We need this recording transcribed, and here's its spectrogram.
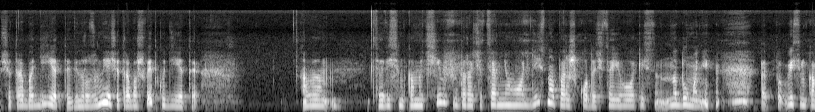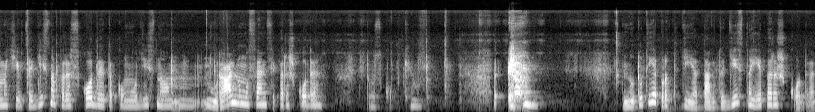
що треба діяти. Він розуміє, що треба швидко діяти. Але це вісімка мечів, до речі, це в нього дійсно перешкоди, чи це його якісь надумані Е, вісімка мечів. Це дійсно перешкоди такому дійсно ну, реальному сенсі перешкоди. Туз кубків. ну тут є протидія, так, тут дійсно є перешкоди.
